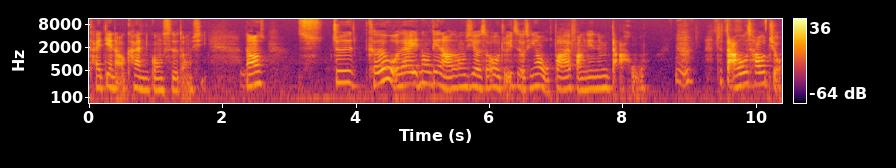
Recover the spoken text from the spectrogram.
开电脑看公司的东西，然后就是，可是我在弄电脑的东西的时候，我就一直有听到我爸在房间那边打呼，就打呼超久，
